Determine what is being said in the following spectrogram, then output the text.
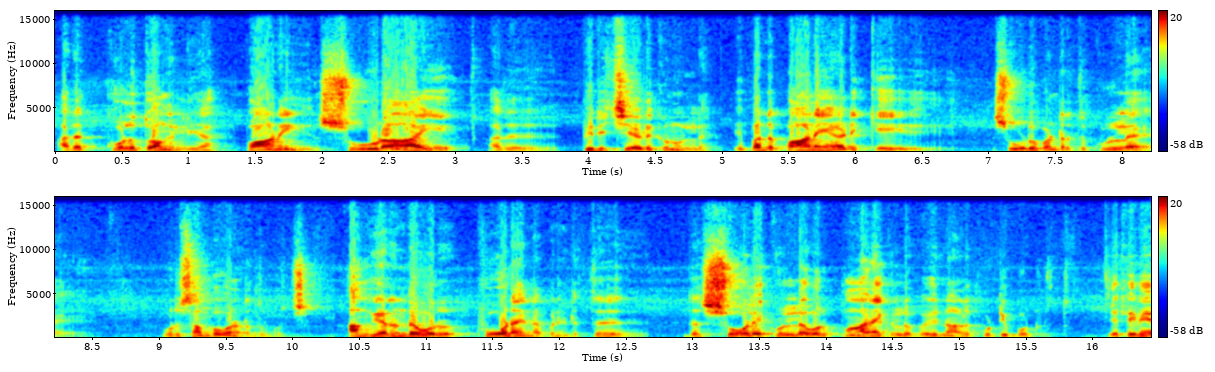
அதை கொளுத்துவாங்க இல்லையா? பானை சூடாகி அது பிரித்து எடுக்கணும்ல. இப்போ அந்த பானையை அடுக்கி சூடு பண்ணுறதுக்குள்ளே ஒரு சம்பவம் நடந்து போச்சு. அங்கே இருந்த ஒரு பூனை என்ன பண்ணிடுத்து இந்த சூளைக்குள்ளே ஒரு பானைக்குள்ளே போய் நாலு குட்டி போட்டுடுது எப்பயுமே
